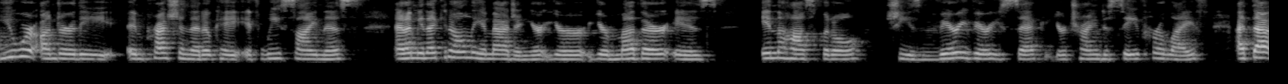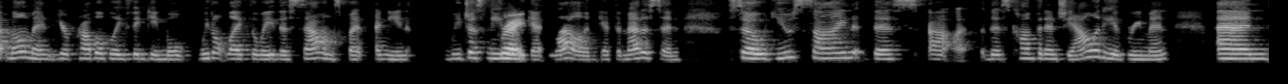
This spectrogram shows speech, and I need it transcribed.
you were under the impression that, okay, if we sign this, and I mean, I can only imagine your your your mother is in the hospital She's very, very sick. You're trying to save her life. At that moment, you're probably thinking, well, we don't like the way this sounds, but I mean, we just need right. her to get well and get the medicine. So you sign this uh, this confidentiality agreement, and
